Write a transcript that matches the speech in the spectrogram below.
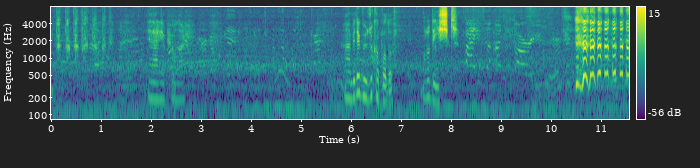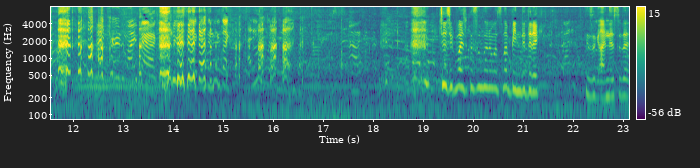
Bak bak bak bak bak bak. Neler yapıyorlar. Ha bir de gözü kapalı. O da değişik. Çocuk başkasının arabasına bindi direkt. Yazık annesi de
